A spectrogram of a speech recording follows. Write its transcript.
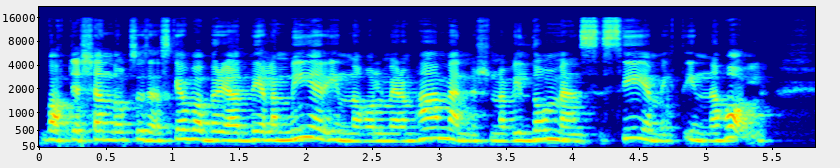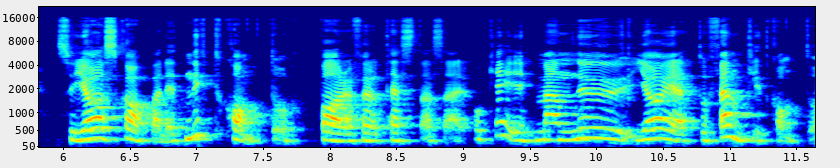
vart jag kände också så här, ska jag bara börja dela mer innehåll med de här människorna? Vill de ens se mitt innehåll? Så jag skapade ett nytt konto bara för att testa så här, okej, okay, men nu gör jag ett offentligt konto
